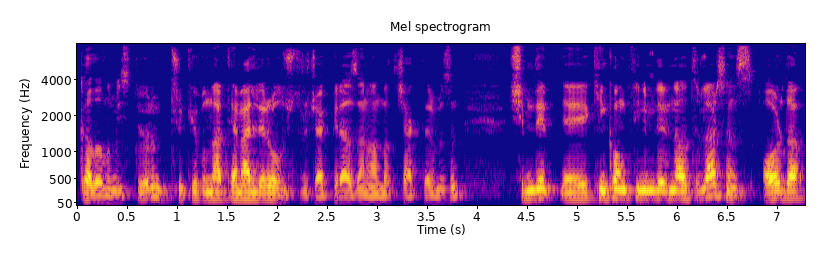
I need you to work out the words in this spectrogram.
kalalım istiyorum. Çünkü bunlar temelleri oluşturacak birazdan anlatacaklarımızın. Şimdi e, King Kong filmlerini hatırlarsanız orada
